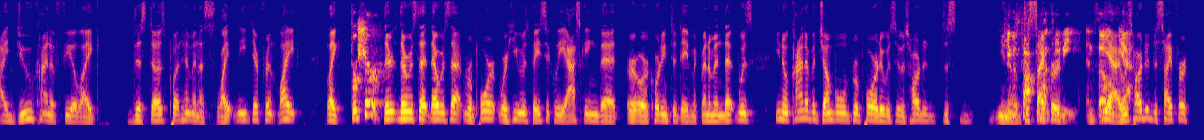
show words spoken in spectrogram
I do kind of feel like this does put him in a slightly different light. Like For sure. there there was that there was that report where he was basically asking that or, or according to Dave McMenamin that was you know kind of a jumbled report it was it was hard to just you he know decipher and so yeah, it was hard to decipher.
